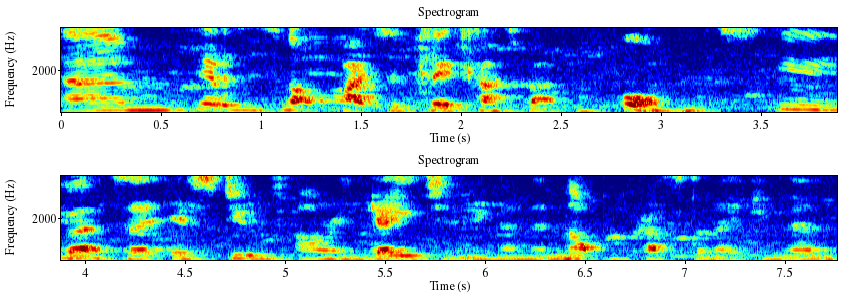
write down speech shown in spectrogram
Um, the evidence is not quite so clear cut about performance, mm. but uh, if students are engaging and they're not procrastinating, then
